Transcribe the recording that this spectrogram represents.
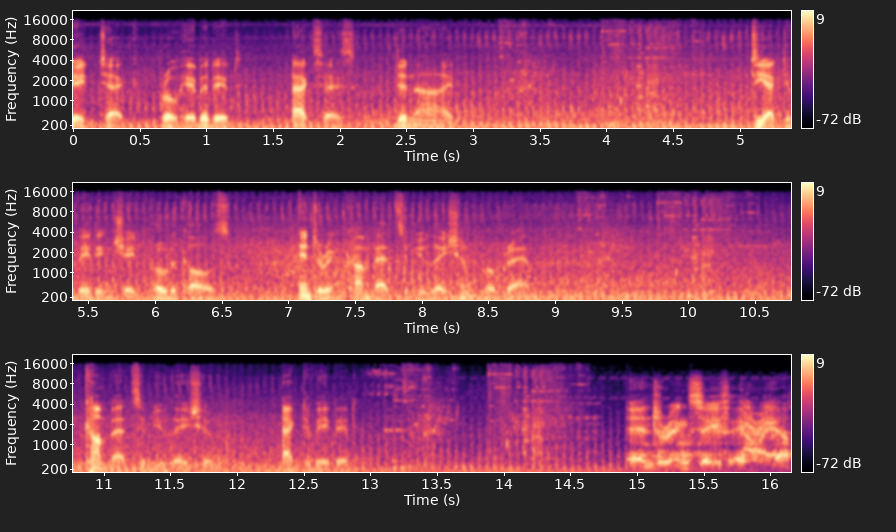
Shade tech prohibited. Access denied. Deactivating Shade protocols. Entering combat simulation program. Combat simulation activated. Entering safe area.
